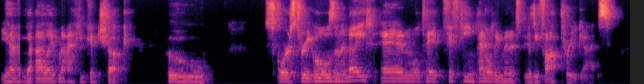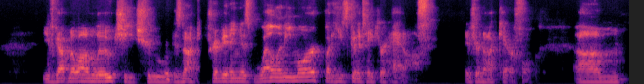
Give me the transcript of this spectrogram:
You have a guy like Matthew Tkachuk who scores three goals in a night and will take 15 penalty minutes because he fought three guys. You've got Milan Lucic, who is not contributing as well anymore, but he's going to take your head off if you're not careful. Um,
